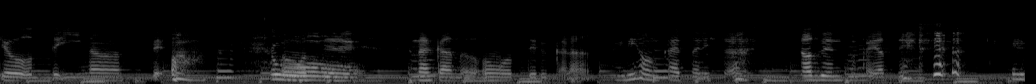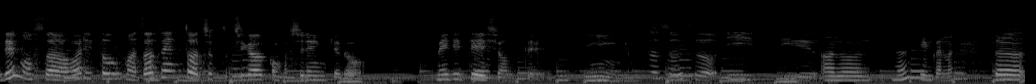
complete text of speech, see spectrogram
教っていいなって思ってるなんかあの思ってるから。日本帰ったりしたら座禅とかやってみて。えでもさ、割と、まあ、座禅とはちょっと違うかもしれんけど、メディテーションっていいんよ。そうそうそういいっていう。あのなんていうかな。その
